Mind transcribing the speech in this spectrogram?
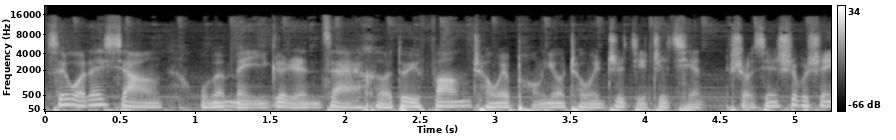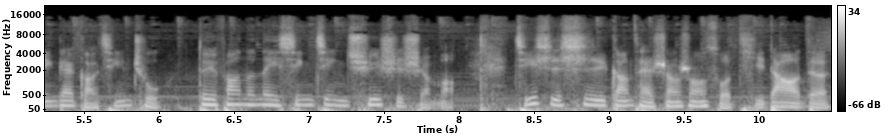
所以我在想，我们每一个人在和对方成为朋友、成为知己。之前，首先是不是应该搞清楚对方的内心禁区是什么？即使是刚才双双所提到的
